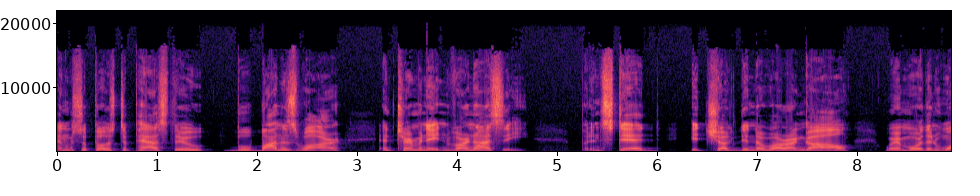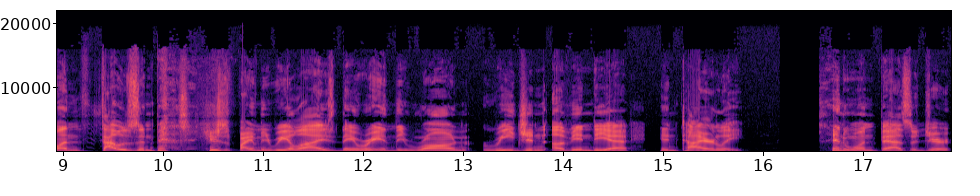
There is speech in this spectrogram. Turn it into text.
and was supposed to pass through Bhubaneswar and terminate in Varanasi, but instead it chugged into Warangal, where more than 1,000 passengers finally realized they were in the wrong region of India entirely. And one passenger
